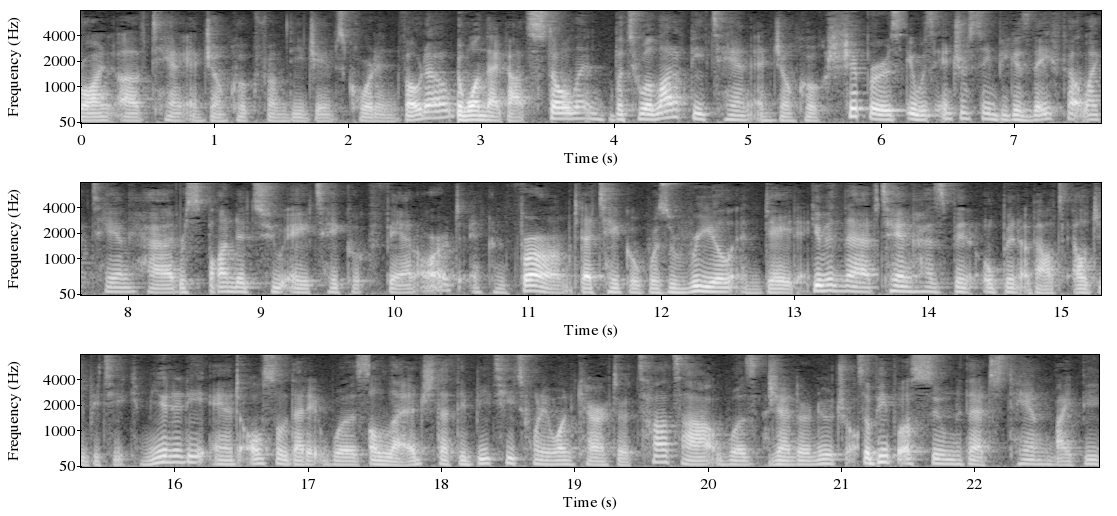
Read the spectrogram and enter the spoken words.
drawing of Tang and Jungkook from the James Corden photo, the one that got stolen. But to a lot of the Tang and Jungkook shippers, it was interesting because they felt like Tang had responded to a Taekook fan art and confirmed that Taekook was real and dating. Given that Tang has been open about LGBT community and also that it was alleged that the BT21 character Tata was gender neutral. So people assumed that Tang might be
